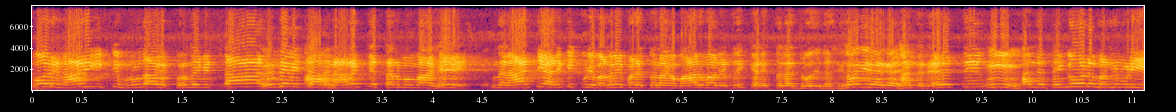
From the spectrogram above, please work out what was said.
ஒரு நாழிகைக்கு முழுதாக பிறந்து விட்டால் பிறந்து விட்டால். அவன் அரக்கத்தனமுமாக இந்த நாட்டை அழிக்கக்கூடிய வல்லமை படைத்தவனாக மாறுவான் என்று கணித்தனர் ஜோதிடர்கள் ஜோதிடர்கள் அந்த நேரத்தில். அந்த செங்கோட மன்னனுடைய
